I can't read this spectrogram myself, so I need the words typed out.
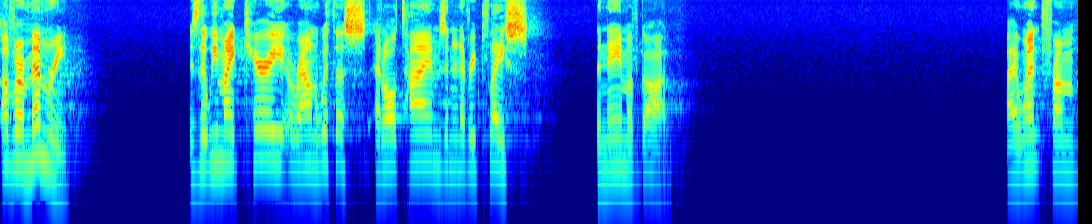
of our memory is that we might carry around with us at all times and in every place the name of God. I went from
